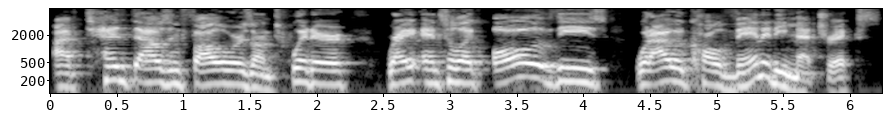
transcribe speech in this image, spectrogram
I have 10,000 followers on Twitter, right? And so like all of these what I would call vanity metrics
